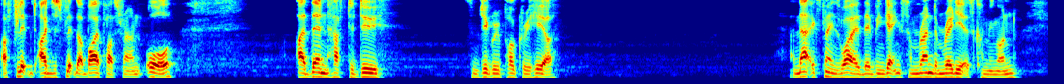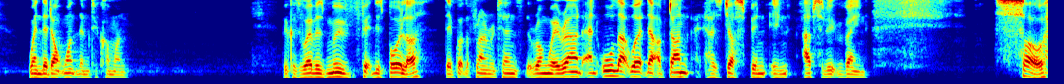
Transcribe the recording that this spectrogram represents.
I flipped, I just flipped that bypass round, or I then have to do some jiggery pokery here. And that explains why they've been getting some random radiators coming on when they don't want them to come on. Because whoever's moved, fit this boiler, they've got the and returns the wrong way around, and all that work that I've done has just been in absolute vain. So,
